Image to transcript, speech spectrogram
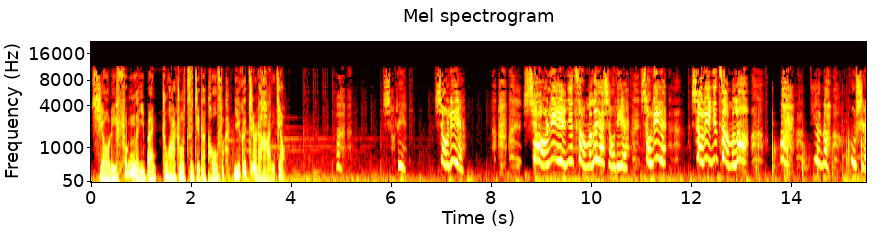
小丽疯了一般抓住自己的头发，一个劲儿的喊叫：“啊，小丽，小丽，小丽，你怎么了呀？小丽，小丽，小丽，你怎么了？哎，天哪！护士，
